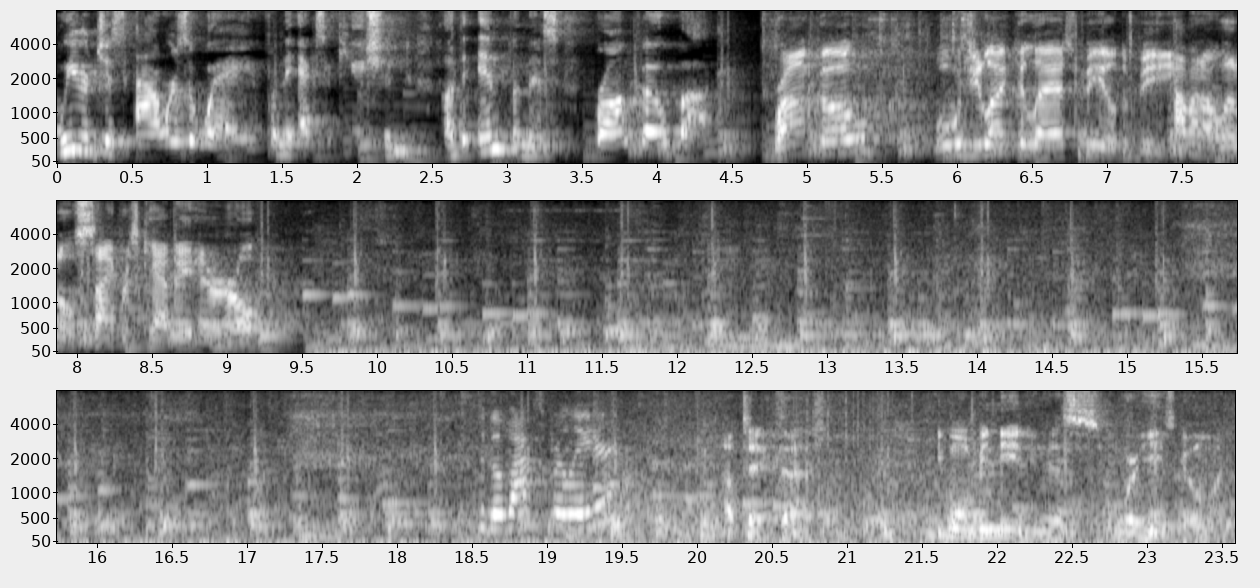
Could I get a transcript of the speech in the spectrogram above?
We are just hours away from the execution of the infamous Bronco Buck. Bronco, what would you like your last meal to be? How about a little Cypress Cafe there, Earl? To go box for later? I'll take that. He won't be needing this where he's going.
